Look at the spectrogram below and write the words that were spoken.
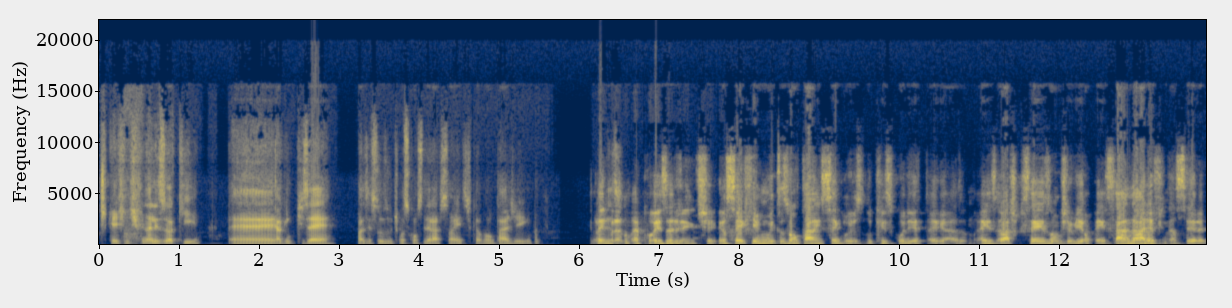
acho que a gente finalizou aqui. É, alguém quiser fazer suas últimas considerações, fique à vontade aí. Lembrando uma coisa, gente, eu sei que muitos vão estar inseguros do que escolher, tá ligado? Mas eu acho que vocês não deviam pensar na área financeira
